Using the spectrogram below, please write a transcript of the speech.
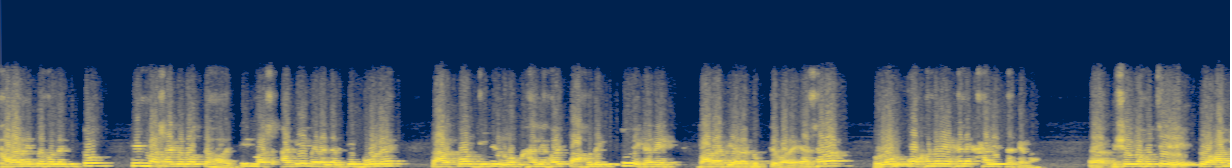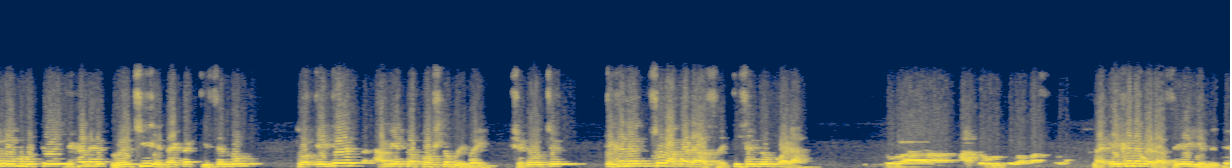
ভাড়া নিতে হলে কিন্তু তিন মাস আগে বলতে হয়। তিন মাস আগে ম্যানেজারকে বলে তারপর যদি রুম খালি হয় তাহলে কিন্তু এখানে ভাড়াটিয়ারা ঢুকতে পারে। এছাড়া রুম কখনোই এখানে খালি থাকে না। বিষয়টা হচ্ছে তো আমি এই মুহূর্তে যেখানে রয়েছি, এটা একটা কিচেন রুম তো এই যে আমি একটা প্রশ্ন করি ভাই সেটা হচ্ছে এখানে চুলা কয়টা আছে? কিচেন রুম কয়টা? না এখানে কয়টা আছে? এই ইউনিটে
